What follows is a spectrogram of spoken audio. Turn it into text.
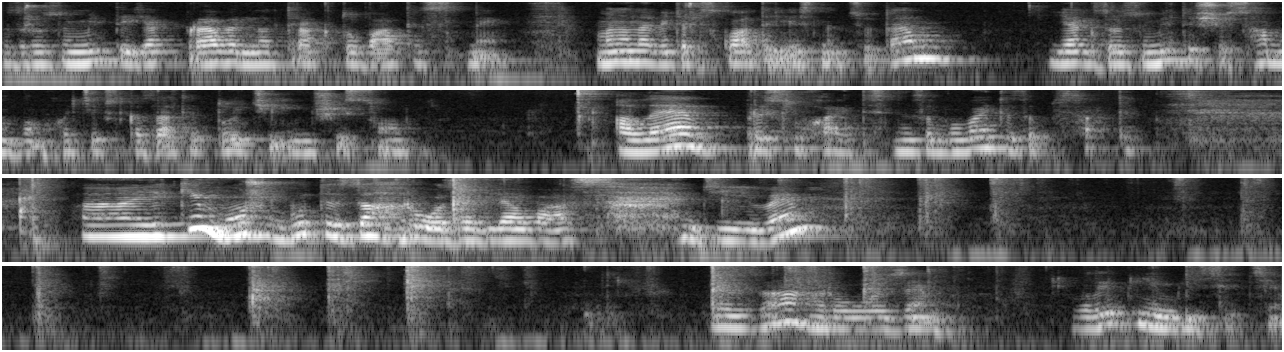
зрозуміти, як правильно трактувати сни. У мене навіть розклади є на цю тему, як зрозуміти, що саме вам хотів сказати той чи інший сон. Але прислухайтесь, не забувайте записати. Е, Які можуть бути загрози для вас, діви? Загрози в липні місяці.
